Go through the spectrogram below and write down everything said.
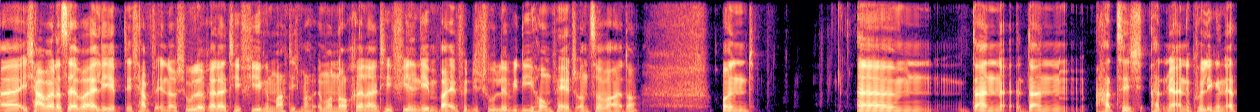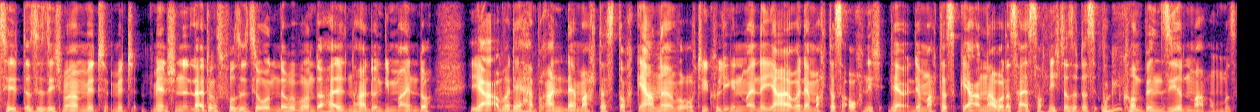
Äh, ich habe das selber erlebt. Ich habe in der Schule relativ viel gemacht. Ich mache immer noch relativ viel nebenbei für die Schule, wie die Homepage und so weiter. Und ähm, dann, dann hat sich, hat mir eine Kollegin erzählt, dass sie sich mal mit, mit Menschen in Leitungspositionen darüber unterhalten hat und die meinen doch, ja, aber der Herr Brandt, der macht das doch gerne, worauf die Kollegin meinte, ja, aber der macht das auch nicht, der, der macht das gern, aber das heißt doch nicht, dass er das unkompensiert machen muss.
